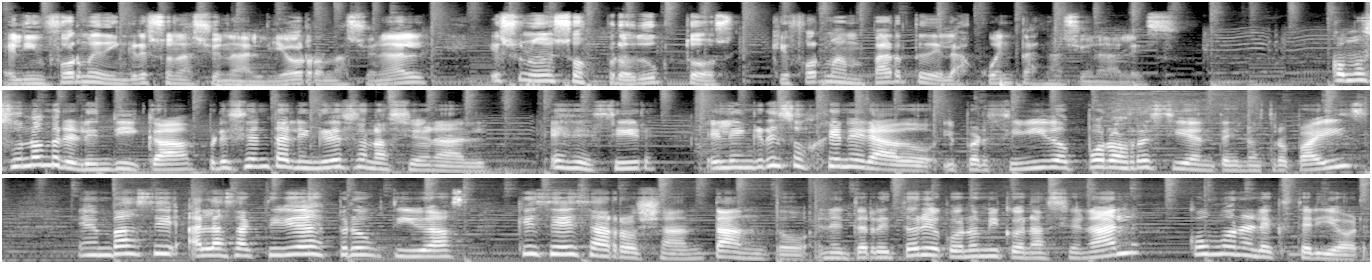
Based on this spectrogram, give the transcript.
El informe de ingreso nacional y ahorro nacional es uno de esos productos que forman parte de las cuentas nacionales. Como su nombre lo indica, presenta el ingreso nacional, es decir, el ingreso generado y percibido por los residentes de nuestro país en base a las actividades productivas que se desarrollan tanto en el territorio económico nacional como en el exterior.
